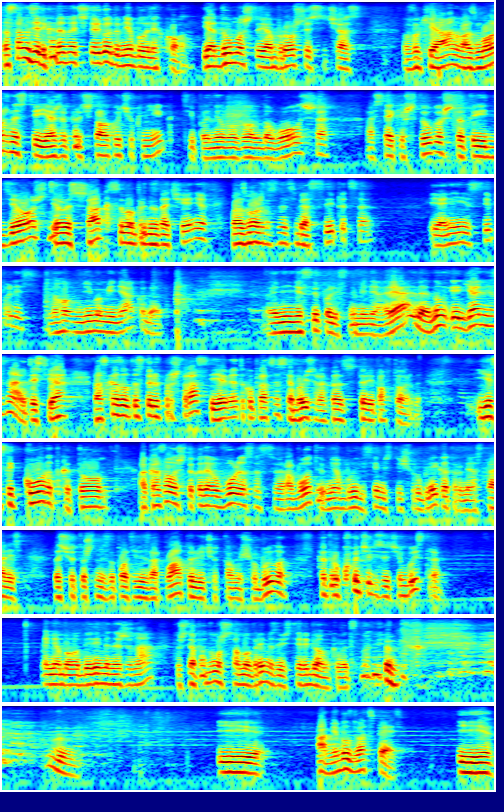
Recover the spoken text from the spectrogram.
На самом деле, когда 24 года, мне было легко. Я думал, что я брошусь сейчас в океан возможностей. Я же прочитал кучу книг, типа Нила Голда Волша, о всяких штуках, что ты идешь, делаешь шаг к своему предназначению, возможности на тебя сыпятся. И они сыпались, но мимо меня куда-то. Они не сыпались на меня. Реально, ну, я не знаю. То есть я рассказывал эту историю в прошлый раз, и я, у меня такой процесс, я боюсь рассказывать истории повторно. Если коротко, то оказалось, что когда я уволился со своей работы, у меня были 70 тысяч рублей, которые мне остались за счет того, что мне заплатили зарплату или что-то там еще было, которые кончились очень быстро. У меня была беременная жена, потому что я подумал, что самое время завести ребенка в этот момент. Ну. И... А, мне было 25. И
